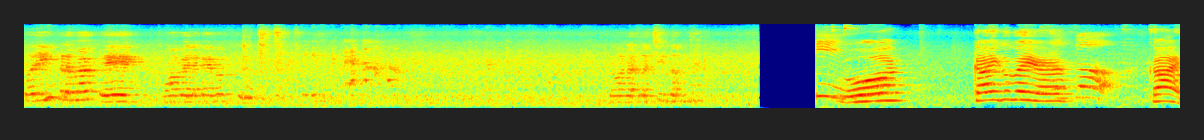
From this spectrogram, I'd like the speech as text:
परी इकडे मोबाईल काय बघतो तोंडातला काय ग बाई काय?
